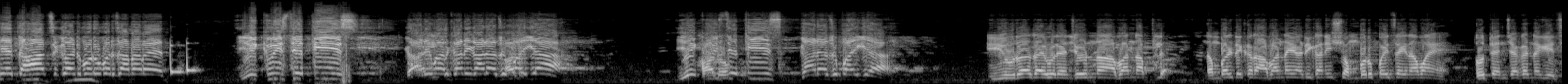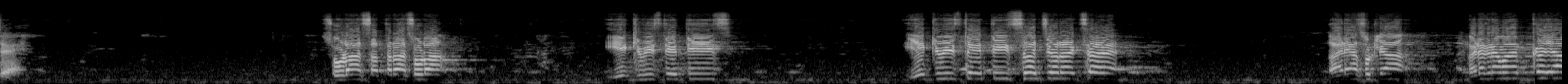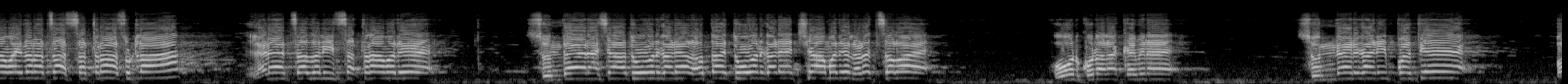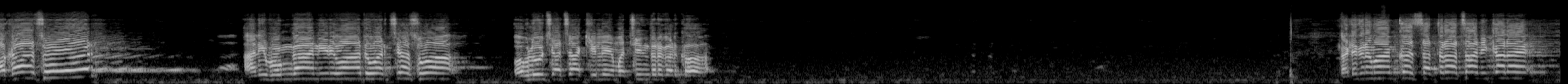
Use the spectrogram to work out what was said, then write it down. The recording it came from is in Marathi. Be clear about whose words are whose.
Speaker 1: हे दहाच गट बरोबर जाणार आहेत. एकवीस ते तीस. गाडी मालकाने गाड्या झुपाय घ्या. एकवीस ते तीस गाड्या झुपाय घ्या.
Speaker 2: युवराज ड्रायव्हर यांच्याकडून आबांना आपल्या नंबर टेकर आबांना या ठिकाणी शंभर रुपयाचा इनाम आहे. तो त्यांच्याकडनं घ्यायचा आहे.
Speaker 1: सोळा सतरा सोळा एकवीस ते तीस. एकवीस ते तीस सज्ज राहायचंय गाड्या सुटल्या. गाड्या क्रमांक या मैदानाचा सतरा सुटला. लढ्यात चालली सतरा मध्ये सुंदर अशा दोन गाड्या होत आहेत दोन गाड्यांच्या मध्ये लढत चालू आहे. कोण कोणाला कमी नाही. सुंदर गाडी पळते. बकासूर आणि भोंगा निर्वाद वर्चस्व बबलू चाचा किल्ले मच्छिंद्र गट क्रमांक सतराचा निकाल आहे.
